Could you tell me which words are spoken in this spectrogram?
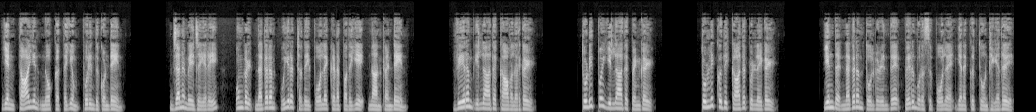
என் தாயின் நோக்கத்தையும் புரிந்து கொண்டேன். ஜனமேஜயரே உங்கள் நகரம் உயிரற்றதைப் போல கிடப்பதையே நான் கண்டேன். வீரம் இல்லாத காவலர்கள். துடிப்பு இல்லாத பெண்கள். துள்ளிக் கொதிக்காத பிள்ளைகள். இந்த நகரம் தோல்விழிந்த பெருமுரசு போல எனக்குத் தோன்றியது.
